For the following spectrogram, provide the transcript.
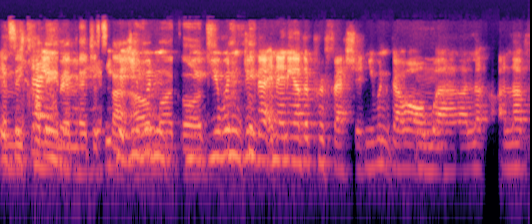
And it's a shame and really, just because like, you "Oh wouldn't you, you wouldn't do that in any other profession you wouldn't go oh Mm. well i love i love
